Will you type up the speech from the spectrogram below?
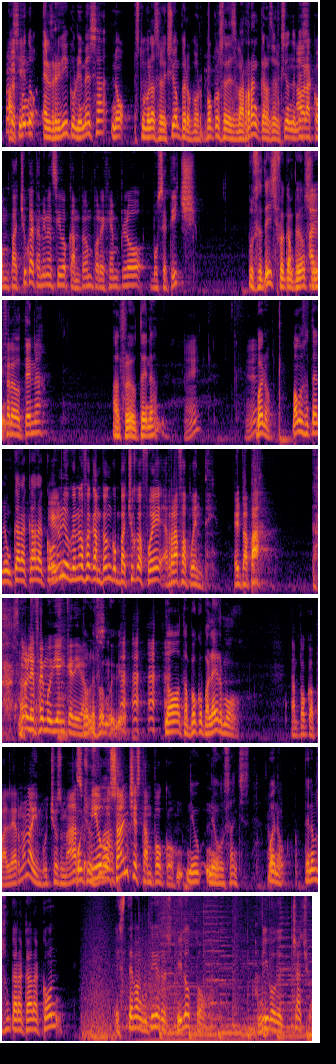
Bueno, haciendo el ridículo y Mesa no estuvo en la selección, pero por poco se desbarranca la selección de Mesa. Ahora, con Pachuca también han sido campeón, por ejemplo, Bucetich, Bucetich fue campeón, sí. Alfredo Tena. Alfredo Tena. ¿eh? Bueno, vamos a tener un cara a cara con. El único que no fue campeón con Pachuca fue Rafa Puente, el papá. No le fue muy bien, que No digamos. le fue muy bien. No, tampoco Palermo, Tampoco a Palermo, no, hay muchos más. Muchos Ni Hugo más. Sánchez tampoco. ni, ni Hugo Sánchez. Bueno, tenemos un cara a cara con Esteban Gutiérrez, piloto, amigo del Chacho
